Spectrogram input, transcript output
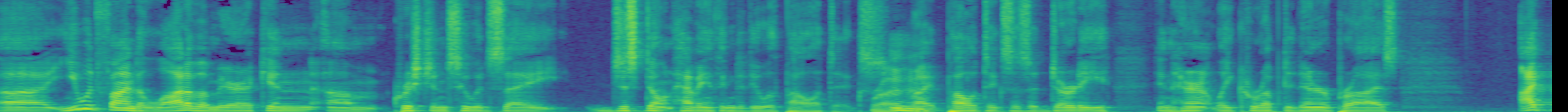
uh, you would find a lot of American um, Christians who would say just don't have anything to do with politics. Right. Mm-hmm. right. Politics is a dirty, inherently corrupted enterprise. I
